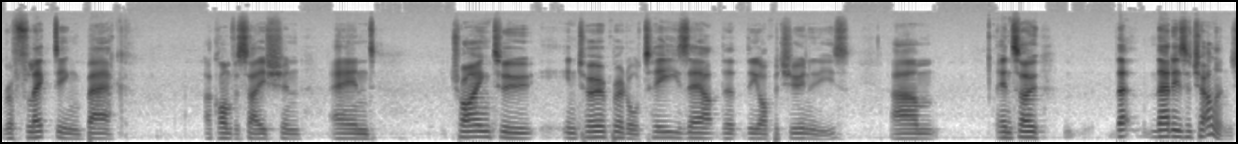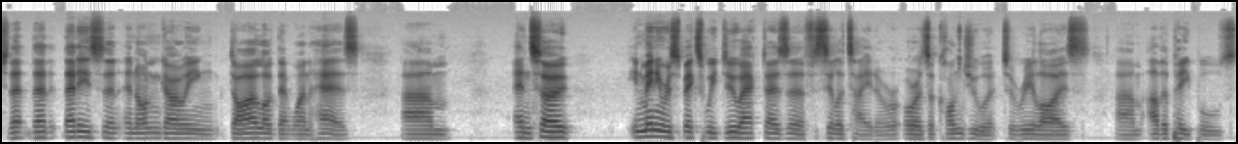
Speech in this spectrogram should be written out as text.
reflecting back a conversation and trying to interpret or tease out the, the opportunities. Um, and so that, that is a challenge. That, that, that is an, an ongoing dialogue that one has. Um, and so, in many respects, we do act as a facilitator or, or as a conduit to realise um, other people's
